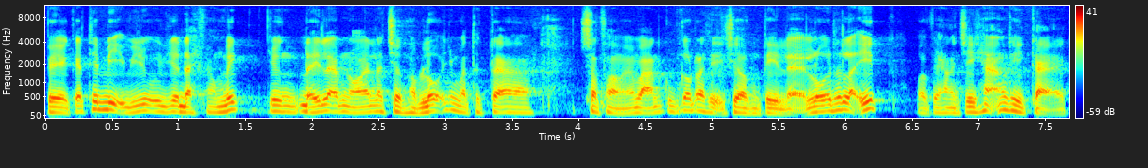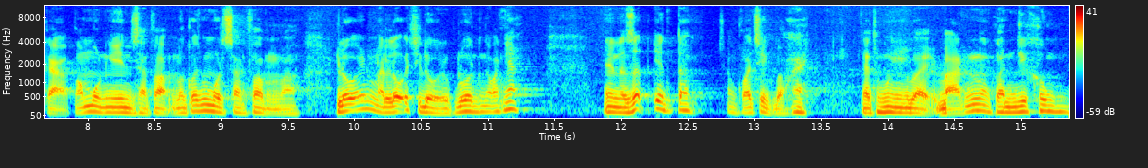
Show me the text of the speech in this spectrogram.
Về cái thiết bị ví dụ như đẩy phang mic, nhưng đấy là em nói là trường hợp lỗi, nhưng mà thực ra sản phẩm em bán cung cấp ra thị trường tỷ lệ lỗi rất là ít. Bởi vì hàng chính hãng thì kể cả có một nghìn sản phẩm, nó có một sản phẩm mà lỗi mà lỗi thì đổi được luôn các bác nhé. Nên là rất yên tâm trong quá trình bảo hành. Nhà thông minh 17 bán gần như không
